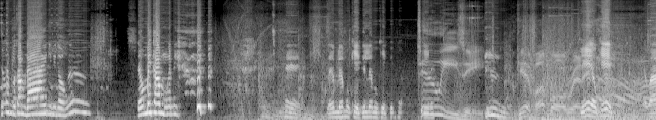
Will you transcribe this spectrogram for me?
ก็ทำก็ทำได้นี่พี่น้องเออแต่ว่าไม่ทำกันนี่ แหมเริ่มเริ่มโอเคขึ้นเริ่มโอเคขึ้นครับ Too easy. อืม Give up โอเค already. โอเคแต่ว่า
